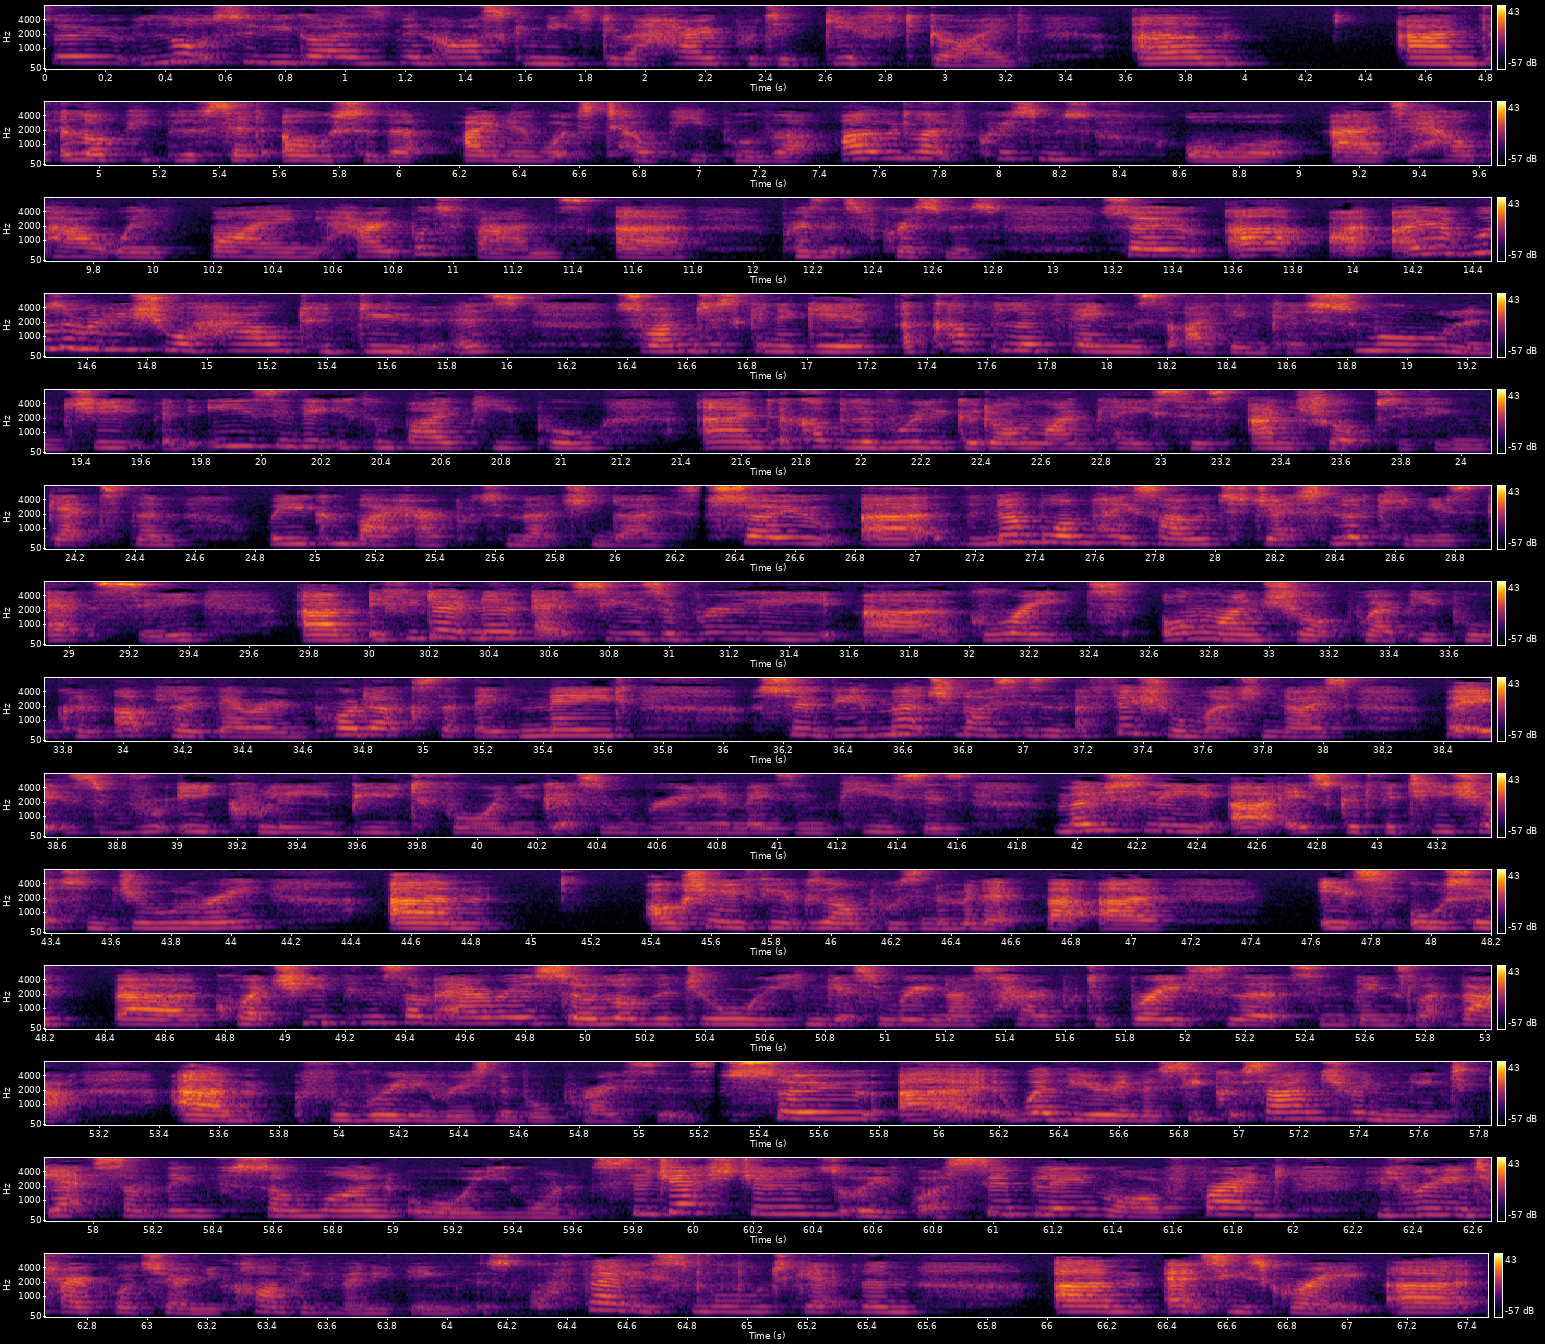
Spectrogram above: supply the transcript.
So lots of you guys have been asking me to do a Harry Potter gift guide. Um, and a lot of people have said, oh, so that I know what to tell people that I would like for Christmas or uh, to help out with buying Harry Potter fans uh, presents for Christmas. So uh, I, I, wasn't really sure how to do this, so I'm just going to give a couple of things that I think are small and cheap and easy that you can buy people, and a couple of really good online places and shops if you can get to them where you can buy Harry Potter merchandise. So uh, the number one place I would suggest looking is Etsy. Um, if you don't know, Etsy is a really uh, great online shop where people can upload their own products that they've made. So the merchandise isn't official merchandise, but it's equally beautiful and you get some really amazing pieces. Mostly uh, it's good for t-shirts and jewellery. Um, I'll show you a few examples in a minute, but uh, it's also uh, quite cheap in some areas, so a lot of the jewellery you can get some really nice Harry Potter bracelets and things like that um, for really reasonable prices. So uh, whether you're in a Secret Santa and you need to get something for someone, or you want suggestions, or you've got a sibling or a friend who's really into Harry Potter and you can't think of anything that's fairly small to get them, um, Etsy's great. Uh,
